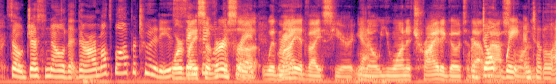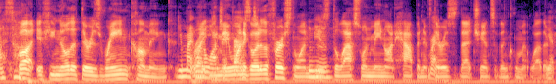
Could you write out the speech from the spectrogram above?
Right. So just know that there are multiple opportunities. Or Same vice with versa. With, my Right. advice here, you Yeah. know, you want to try to go to that Don't wait one. until the last one. But if you know that there is rain coming, You might right, watch you may want to. Mm-hmm. go to the first one because the last one may not happen if Right. there is that chance of inclement weather. Yep.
